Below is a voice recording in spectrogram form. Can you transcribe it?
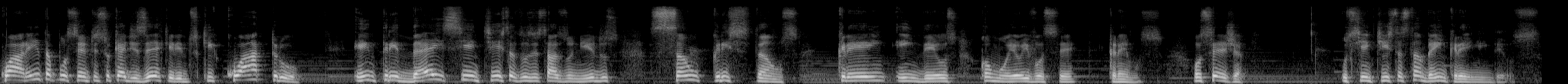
40%, isso quer dizer, queridos, que 4 entre 10 cientistas dos Estados Unidos são cristãos, creem em Deus como eu e você cremos. Ou seja, os cientistas também creem em Deus.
